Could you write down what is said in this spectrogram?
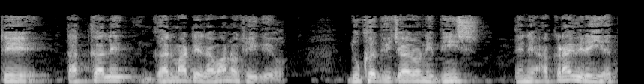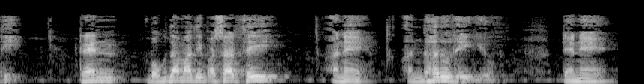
તે તાત્કાલિક ઘર માટે રવાનો થઈ ગયો. દુઃખદ વિચારોની ભીંસ તેને અકળાવી રહી હતી. ટ્રેન બોગદામાંથી પસાર થઈ અને અંધારું થઈ ગયું. તેને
